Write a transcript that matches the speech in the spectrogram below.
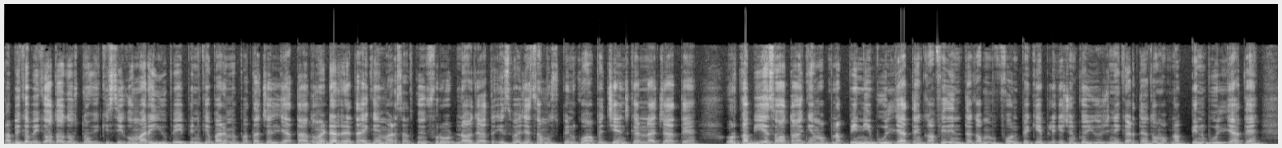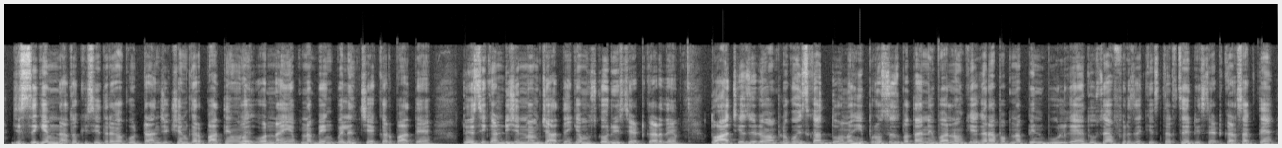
कभी कभी क्या होता है दोस्तों कि किसी को हमारे यूपीआई पिन के बारे में पता चल जाता है तो हमें डर रहता है कि हमारे साथ कोई फ्रॉड ना हो जाए तो इस वजह से हम उस पिन को वहाँ पे चेंज करना चाहते हैं। और कभी ऐसा होता है कि हम अपना पिन ही भूल जाते हैं, काफ़ी दिन तक हम फोनपे की एप्लीकेशन को यूज़ नहीं करते हैं तो हम अपना पिन भूल जाते हैं, जिससे कि हम ना तो किसी तरह का कोई ट्रांजेक्शन कर पाते हैं और ना ही अपना बैंक बैलेंस चेक कर पाते हैं। तो ऐसी कंडीशन में हम चाहते हैं कि हम उसको रिसेट कर दें। तो आज के वीडियो में आप लोग को इसका दोनों ही प्रोसेस बताने वाला हूँ कि अगर आप अपना पिन भूल गए हैं तो उसे आप फिर से किस तरह से रिसेट कर सकते हैं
